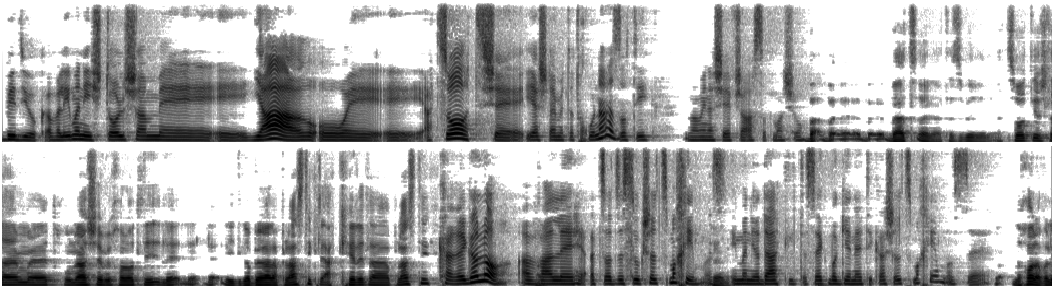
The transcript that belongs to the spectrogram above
בדיוק, אבל אם אני אשתול שם אה, אה, יער או אה, אה, אצות שיש להם את התכונה הזאתי, מאמינה שאפשר לעשות משהו. רגע, תסבירי. אצות יש להם אה, תכונה שהן יכולות להתגבר על הפלסטיק, לעכל את הפלסטיק? כרגע לא, אבל אצות אה, זה סוג של צמחים, אז כן. אם אני יודעת להתעסק בגנטיקה של צמחים, אז... אה, נכון, אבל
